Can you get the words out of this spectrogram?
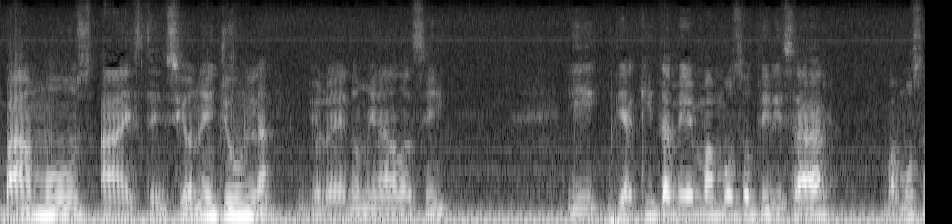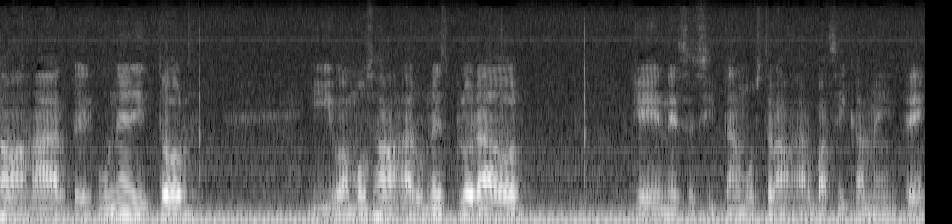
vamos a extensiones Joomla yo lo he denominado así y de aquí también vamos a utilizar vamos a bajar eh, un editor y vamos a bajar un explorador que necesitamos trabajar básicamente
